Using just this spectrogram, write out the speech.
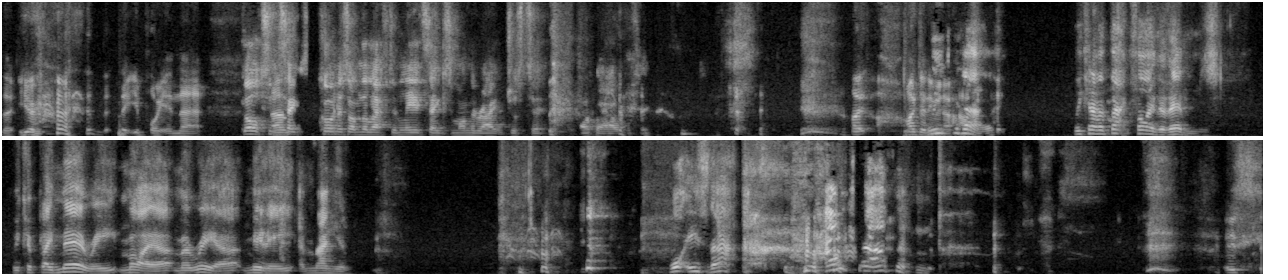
that you're that you're pointing there. Galton Um, takes corners on the left and Leah takes them on the right just to help out. I I don't We even know could how. have we could have a back five of M's. We could play Mary, Maya, Maria, Millie, and Mannion. What is that? How did that happen? It's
